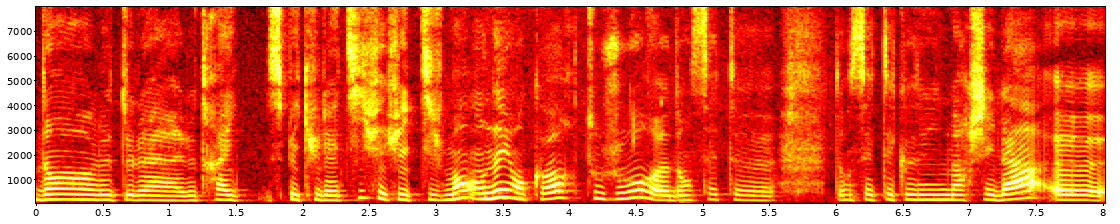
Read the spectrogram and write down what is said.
Dans le, travail spéculatif, effectivement, on est encore toujours dans cette, euh, dans cette économie de marché-là. Euh,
